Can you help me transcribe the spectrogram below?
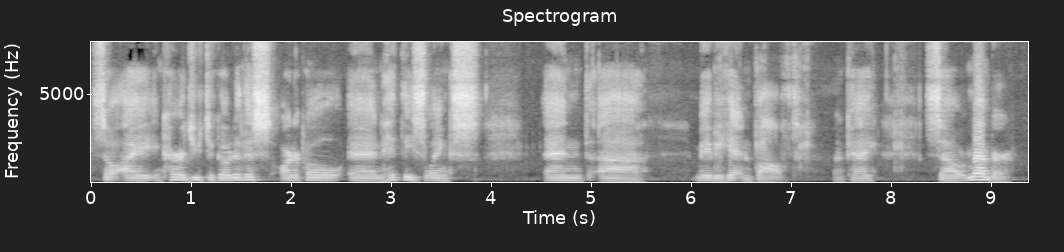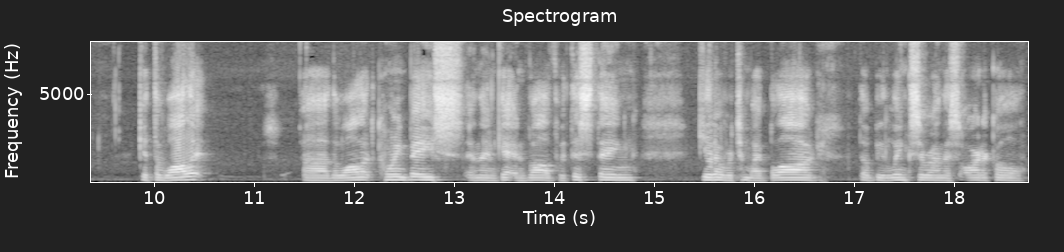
So I encourage you to go to this article and hit these links and uh, maybe get involved. Okay. So remember, get the wallet, uh, the wallet Coinbase, and then get involved with this thing. Get over to my blog. There'll be links around this article.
